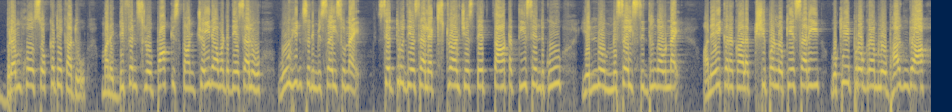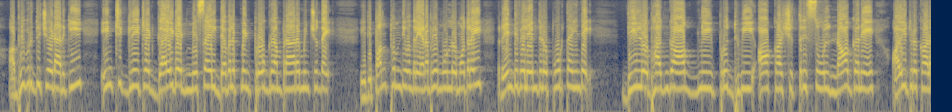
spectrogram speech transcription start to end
బ్రహ్మోస్ ఒక్కటే కాదు మన డిఫెన్స్లో పాకిస్తాన్ చైనా వంటి దేశాలు ఊహించని మిసైల్స్ ఉన్నాయి. శత్రు దేశాలు ఎక్స్ట్రాల్ చేస్తే తాట తీసేందుకు ఎన్నో మిసైల్స్ సిద్ధంగా ఉన్నాయి. అనేక రకాల క్షిపణులు ఒకేసారి ఒకే ప్రోగ్రాంలో భాగంగా అభివృద్ధి చేయడానికి integrated guided missile development programme ప్రారంభించింది. ఇది పంతొమ్మిది వందల ఎనభై మూడులో మొదలై రెండు వేల ఎనిమిదిలో పూర్తయింది. దీనిలో భాగంగా అగ్ని పృథ్వీ ఆకాశ్ త్రిశూల్ నాగ్ అనే ఐదు రకాల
